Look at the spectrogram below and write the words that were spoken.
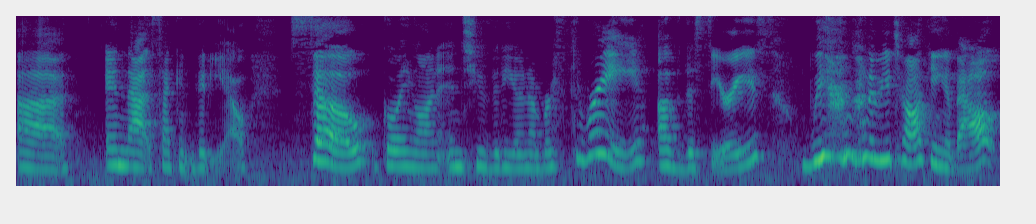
uh, in that second video. So going on into video number three of the series, we are gonna be talking about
